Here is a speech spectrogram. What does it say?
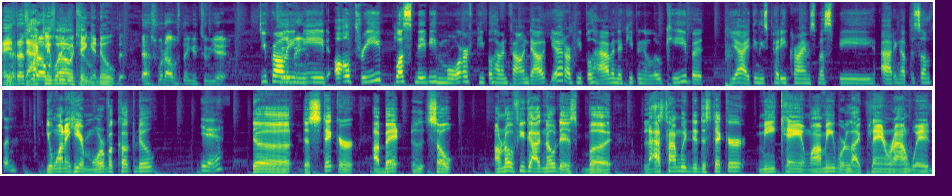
Yeah, that's exactly was what I was thinking, thinking, dude. That's what I was thinking too. Yeah. You probably be. need all three, plus maybe more if people haven't found out yet, or people have and they're keeping it low key. But yeah, I think these petty crimes must be adding up to something. You want to hear more of a cook do? Yeah. The the sticker, I bet. So I don't know if you guys know this, but last time we did the sticker, me, Kay, and Wami were like playing around with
